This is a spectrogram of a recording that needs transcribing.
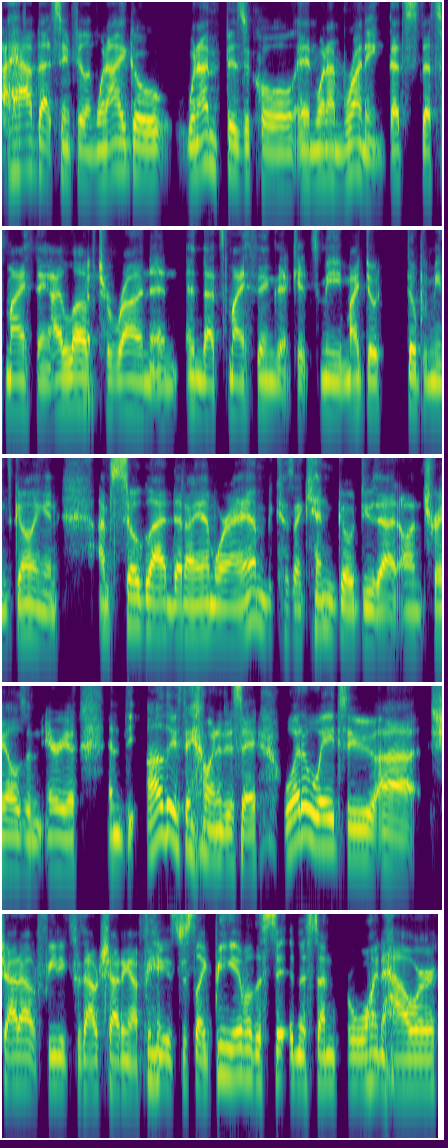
i have that same feeling. When i go when i'm physical and when i'm running that's that's my thing. I love to run and and that's my thing that gets me my do- dopamine's going. And I'm so glad that I am where I am because I can go do that on trails and area. And the other thing I wanted to say, what a way to uh, shout out Phoenix without shouting out Phoenix. Just like being able to sit in the sun for one hour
